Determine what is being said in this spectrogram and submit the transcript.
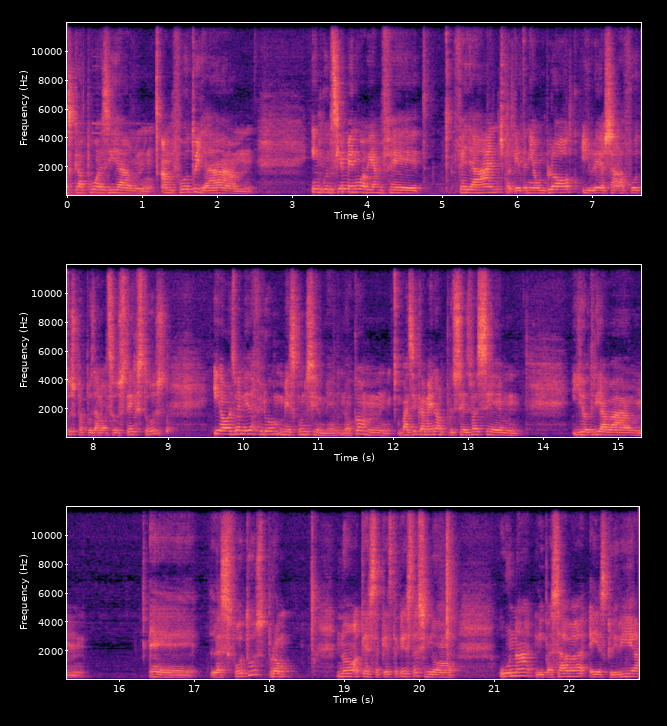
Mesclar poesia amb, amb foto ja mm, inconscientment ho havíem fet feia anys perquè tenia un blog i jo li deixava fotos per posar amb els seus textos i llavors vam dir de fer-ho més conscientment, no? Com, bàsicament el procés va ser... Jo triava eh, les fotos, però no aquesta, aquesta, aquesta, sinó una, li passava, ell escrivia,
